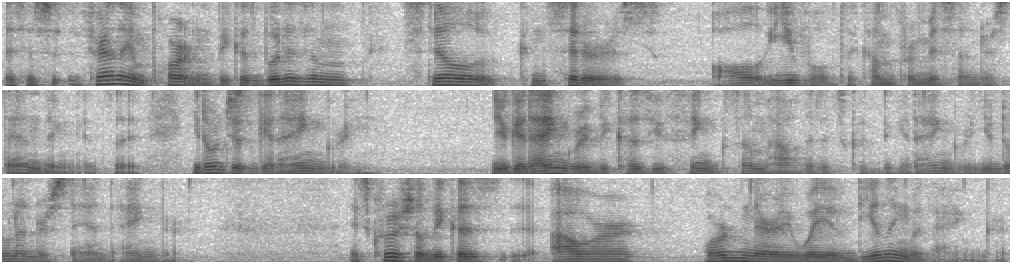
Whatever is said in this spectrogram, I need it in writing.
This is fairly important because Buddhism still considers all evil to come from misunderstanding. It's a, you don't just get angry. You get angry because you think somehow that it's good to get angry. You don't understand anger. It's crucial because our ordinary way of dealing with anger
